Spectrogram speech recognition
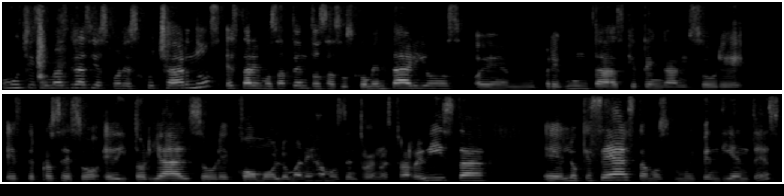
Muchísimas gracias por escucharnos. Estaremos atentos a sus comentarios, em, preguntas que tengan sobre este proceso editorial, sobre cómo lo manejamos dentro de nuestra revista, eh, lo que sea, estamos muy pendientes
